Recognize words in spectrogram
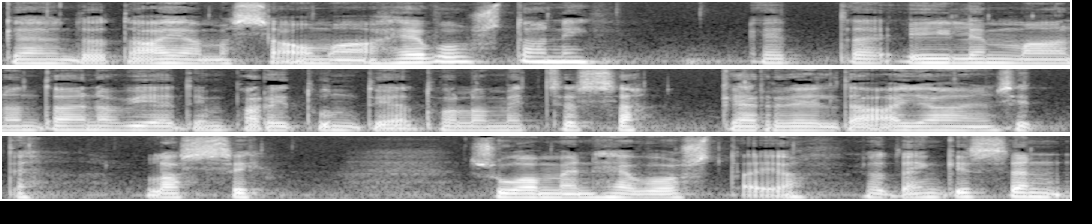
käyn tota ajamassa omaa hevostani. Että eilen maanantaina vietin pari tuntia tuolla metsässä kärreiltä ajaen sitten Lassi Suomen hevosta ja jotenkin sen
